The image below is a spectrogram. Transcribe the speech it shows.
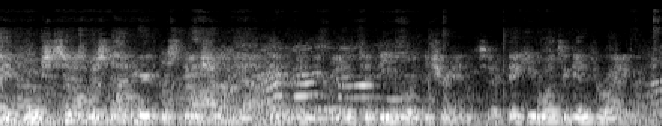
right, folks, as soon as we stop here at the station, uh, everything is ready to deboard the train. So thank you once again for riding with us.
